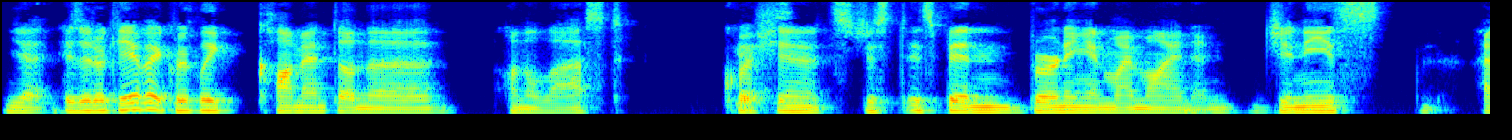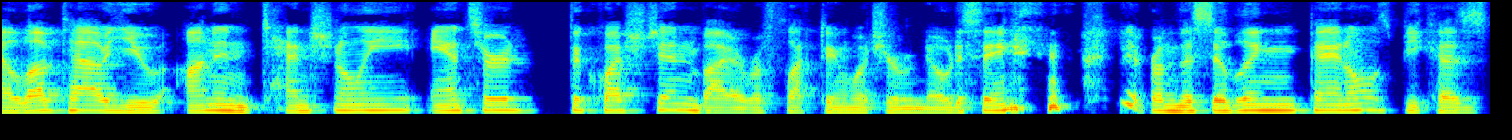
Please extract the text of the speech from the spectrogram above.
Yeah. Is it okay if I quickly comment on the, on the last question? Yes. It's just, it's been burning in my mind. And Jeniece, I loved how you unintentionally answered the question by reflecting what you're noticing from the sibling panels, because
